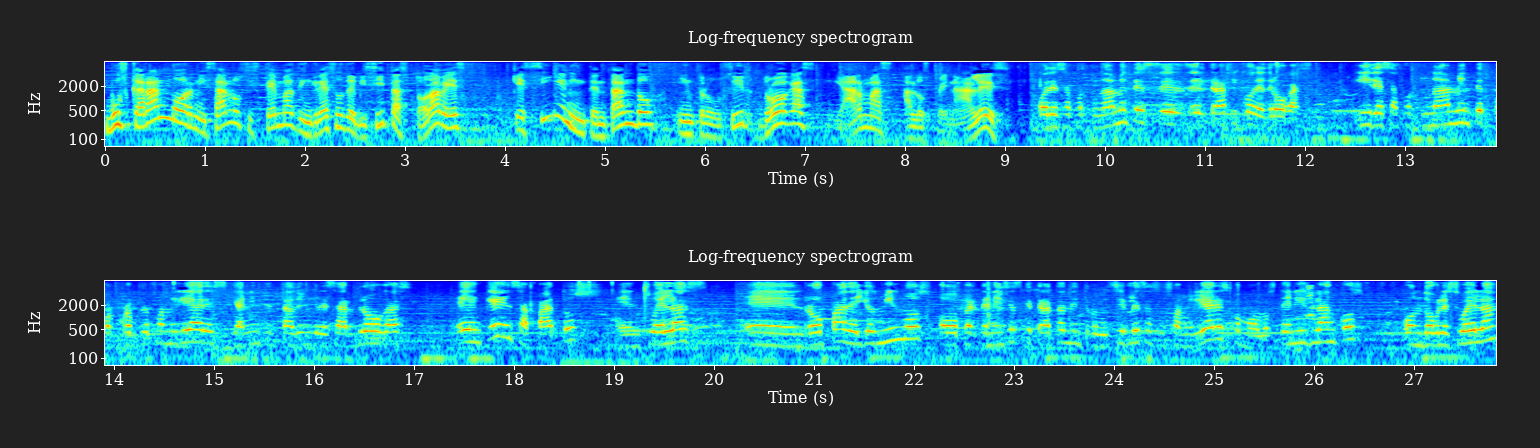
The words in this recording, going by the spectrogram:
Buscarán modernizar los sistemas de ingresos de visitas toda vez que siguen intentando introducir drogas y armas a los penales. Pues desafortunadamente es, el tráfico de drogas. Y desafortunadamente por propios familiares que han intentado ingresar drogas. En qué en zapatos, en suelas, en ropa de ellos mismos o pertenencias que tratan de introducirles a sus familiares como los tenis blancos con doble suela,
